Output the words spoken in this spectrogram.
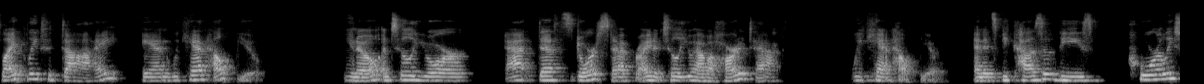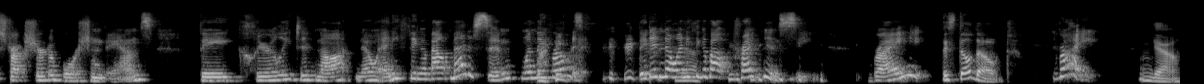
likely to die and we can't help you, you know, until you're at death's doorstep, right? Until you have a heart attack, we can't help you. And it's because of these poorly structured abortion bans they clearly did not know anything about medicine when they right. wrote it. They didn't know anything yeah. about pregnancy, right? They still don't. Right. Yeah.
